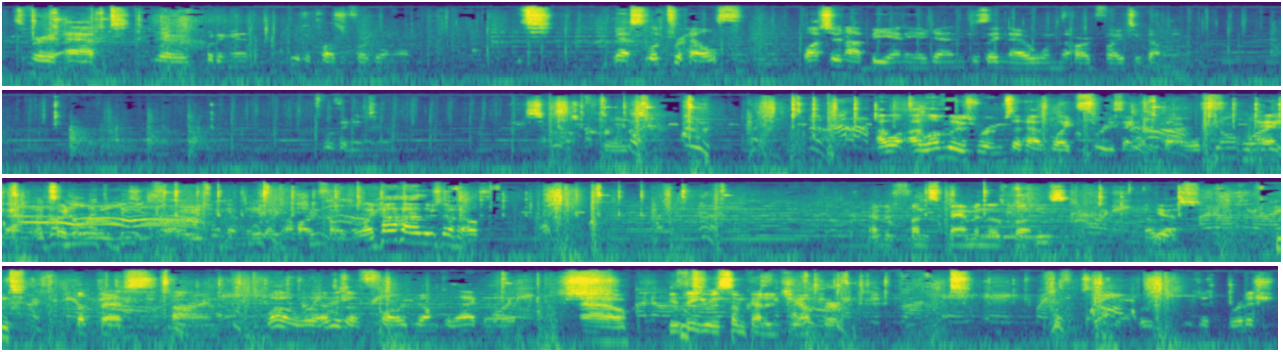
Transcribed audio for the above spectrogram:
It's a very apt way of putting it. There's a clusterfuck going on. Yes, look for health. Watch there not be any again, because they know when the hard fights are coming. Jesus Christ. I, lo- I love those rooms that have like three things of health. Don't uh, worry, And then I it's like a really easy fight, and then there's like a hard fight. They're like, haha, there's no health. Having fun spamming those buttons. Warning. Yes. The best time. Whoa, that was a far jump to that guy. Ow. You think it was some kind of jumper? Just British.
